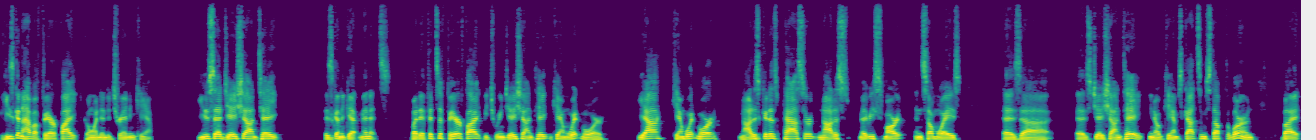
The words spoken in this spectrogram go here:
he's going to have a fair fight going into training camp. You said Jae'Sean Tate is going to get minutes, but if it's a fair fight between Jae'Sean Tate and Cam Whitmore, yeah, Cam Whitmore not as good as passer, not as maybe smart in some ways as uh, as Jae'Sean Tate. You know, Cam's got some stuff to learn, but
